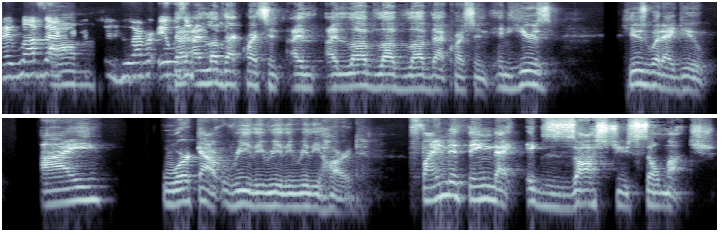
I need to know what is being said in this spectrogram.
I love that Um, question. Whoever it was, That- I love that question. I I love love love that question. And here's here's what I do. I work out really really really hard. Find a thing that exhausts you so much.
